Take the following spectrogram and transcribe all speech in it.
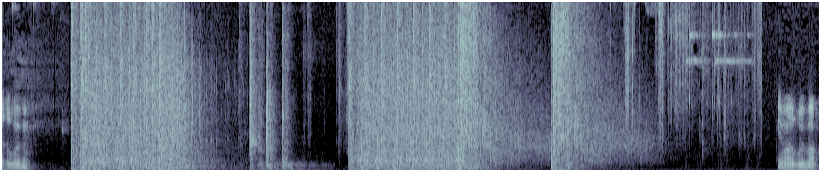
Da drüben. Geh mal rüber.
